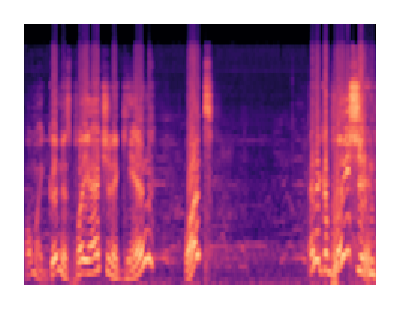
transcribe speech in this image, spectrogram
Oh my goodness, play action again? What? And a completion!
